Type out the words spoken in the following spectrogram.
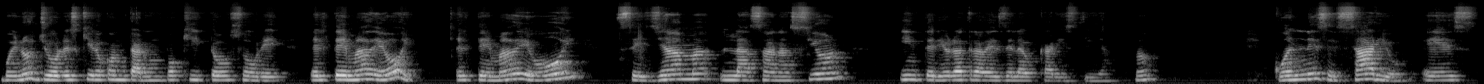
Bueno, yo les quiero contar un poquito sobre el tema de hoy. El tema de hoy se llama la sanación interior a través de la Eucaristía, ¿no? Cuán necesario es,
